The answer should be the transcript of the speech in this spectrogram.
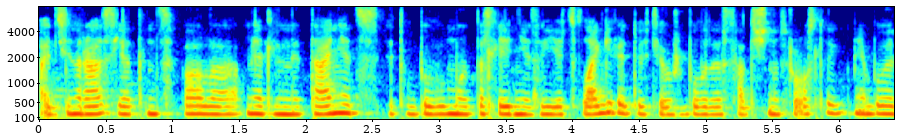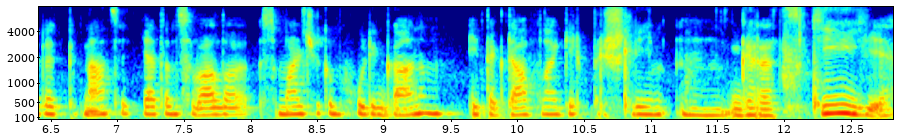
Один раз я танцевала медленный танец. Это был мой последний заезд в лагере, то есть я уже была достаточно взрослой, мне было лет 15. Я танцевала с мальчиком-хулиганом, и тогда в лагерь пришли городские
